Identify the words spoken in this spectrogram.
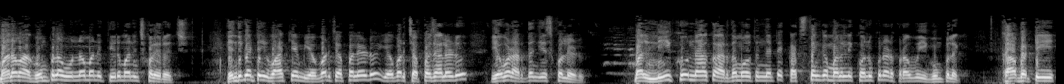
మనం ఆ గుంపులో ఉన్నామని తీర్మానించుకోలేరొచ్చు ఎందుకంటే ఈ వాక్యం ఎవరు చెప్పలేడు ఎవరు చెప్పజాలడు ఎవరు అర్థం చేసుకోలేడు. మళ్ళీ నీకు నాకు అర్థమవుతుందంటే ఖచ్చితంగా మనల్ని కొనుక్కున్నాడు ప్రభు ఈ గుంపులకి. కాబట్టి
